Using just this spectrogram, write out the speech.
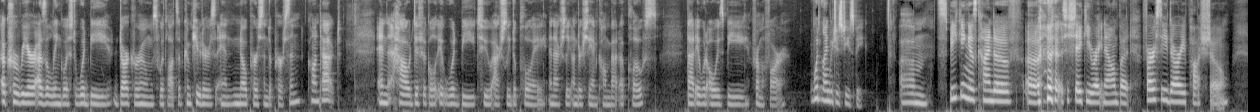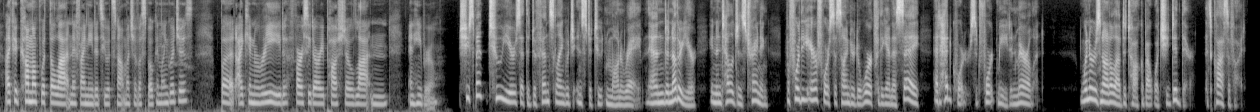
a career as a linguist would be dark rooms with lots of computers and no person to person contact, and how difficult it would be to actually deploy and actually understand combat up close, that it would always be from afar. What languages do you speak? Um, speaking is kind of uh, shaky right now, but Farsi, Dari, Pashto. I could come up with the Latin if I needed to. It's not much of a spoken languages, but I can read Farsi, Dari, Pashto, Latin, and Hebrew. She spent two years at the Defense Language Institute in Monterey and another year in intelligence training before the Air Force assigned her to work for the NSA at headquarters at Fort Meade in Maryland. Winner is not allowed to talk about what she did there, it's classified.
